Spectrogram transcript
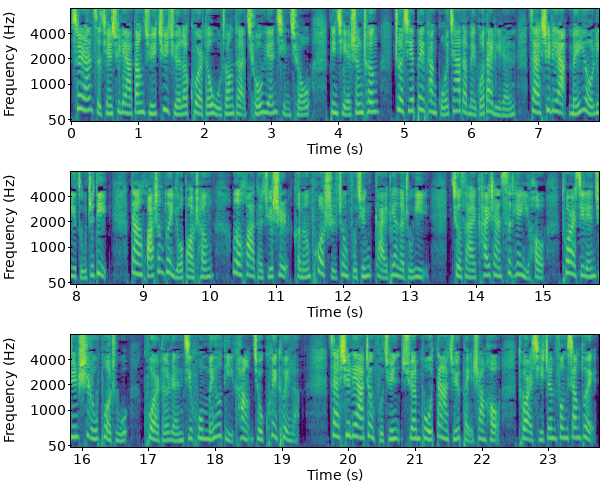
虽然此前叙利亚当局拒绝了库尔德武装的求援请求，并且声称这些背叛国家的美国代理人。在叙利亚没有立足之地，但华盛顿邮报称，恶化的局势可能迫使政府军改变了主意。就在开战四天以后，土耳其联军势如破竹，库尔德人几乎没有抵抗就溃退了。在叙利亚政府军宣布大举北上后，土耳其针锋相对。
